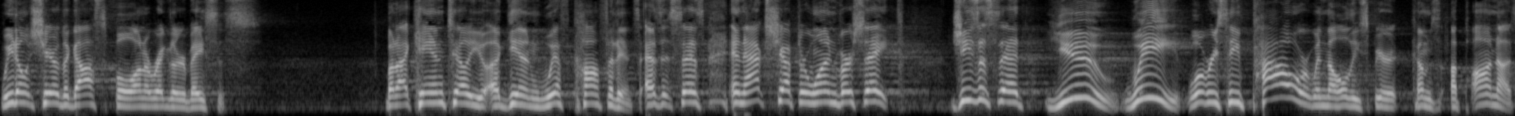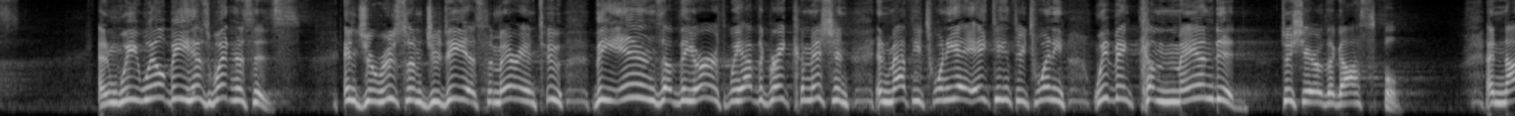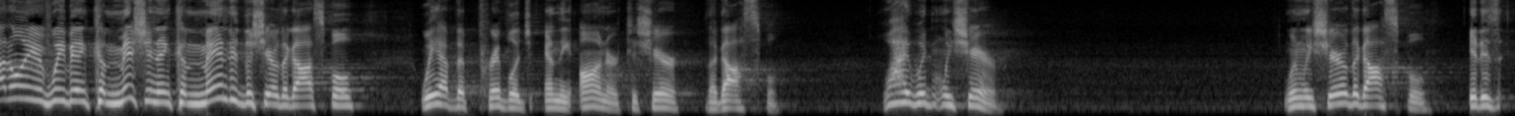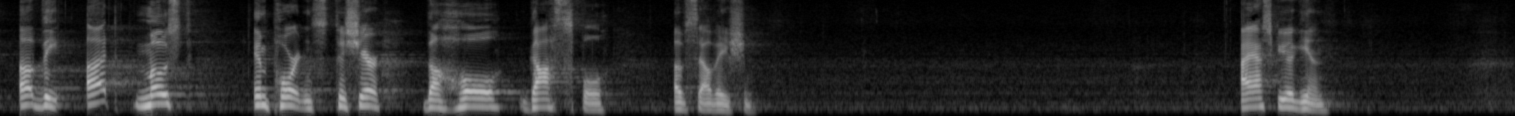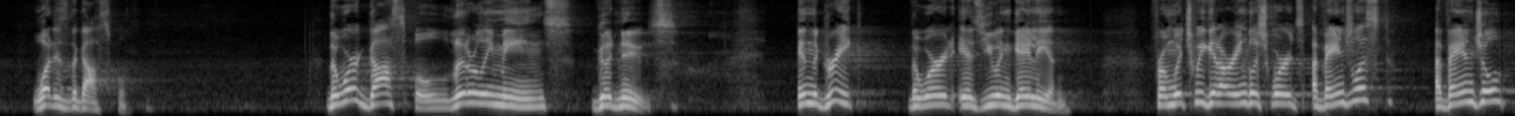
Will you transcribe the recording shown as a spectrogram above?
we don't share the gospel on a regular basis. But I can tell you again with confidence, as it says in Acts chapter 1, verse 8, Jesus said, You, we will receive power when the Holy Spirit comes upon us, and we will be his witnesses in Jerusalem, Judea, Samaria, and to the ends of the earth. We have the Great Commission in Matthew 28 18 through 20. We've been commanded to share the gospel. And not only have we been commissioned and commanded to share the gospel, we have the privilege and the honor to share the gospel. Why wouldn't we share? When we share the gospel, it is of the utmost importance to share the whole gospel of salvation. I ask you again what is the gospel? The word gospel literally means good news. In the Greek, the word is euangelion, from which we get our English words evangelist, evangel,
